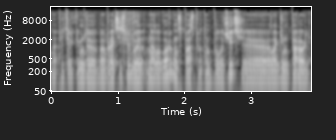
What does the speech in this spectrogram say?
опять рекомендую обратиться в любой налоговый орган с паспортом, получить логин-пароль.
